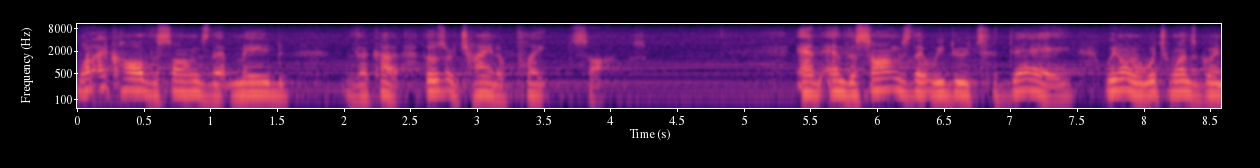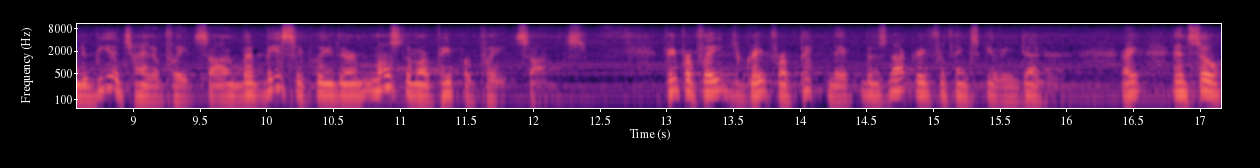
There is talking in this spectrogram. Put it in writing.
what I call the songs that made the cut, those are China plate songs. And, and the songs that we do today, we don't know which one's going to be a China plate song, but basically, they're, most of them are paper plate songs. Paper plate is great for a picnic, but it's not great for Thanksgiving dinner, right? And so,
